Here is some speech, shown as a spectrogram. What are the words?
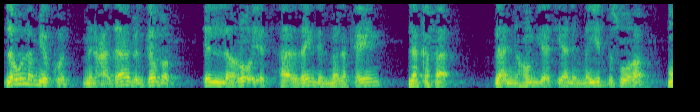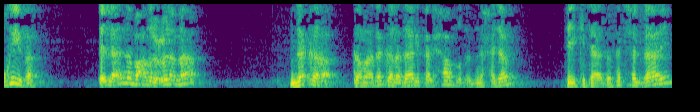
لو لم يكن من عذاب القبر إلا رؤية هذين الملكين لكفى لأنهم يأتيان الميت بصورة مخيفة. إلا أن بعض العلماء ذكر كما ذكر ذلك الحافظ ابن حجر في كتاب فتح الباري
